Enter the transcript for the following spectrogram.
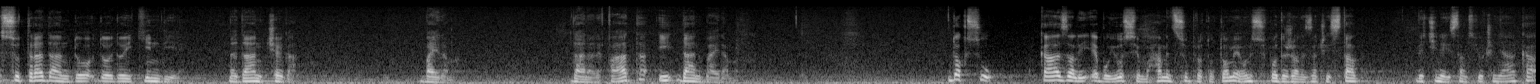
sutradan do, do, do ikindije, na dan čega? Bajrama. Dana refata i dan Bajrama. Dok su kazali Ebu Jusif Muhammed suprotno tome, oni su podržali znači stav većine islamskih učenjaka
